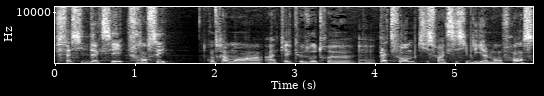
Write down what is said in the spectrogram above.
facile d'accès, français, contrairement à, à quelques autres euh, plateformes qui sont accessibles également en France,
